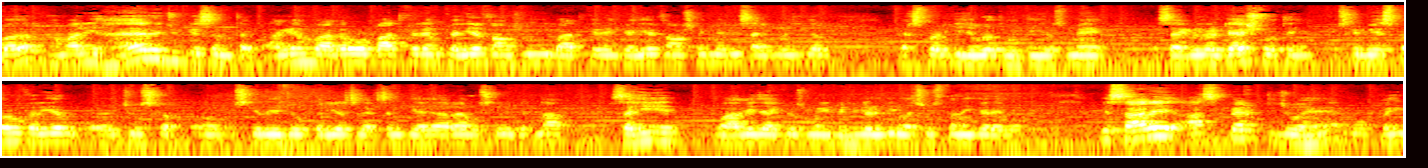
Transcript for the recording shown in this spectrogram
पर हमारी हायर एजुकेशन तक, आगे हम अगर और बात करें, हम करियर काउंसलिंग की बात करें करियर काउंसलिंग में भी साइकोलॉजिकल एक्सपर्ट की ज़रूरत होती है, उसमें साइकोलॉजिकल टेस्ट होते हैं, उसके बेस पर वो करियर चूज़ कर उसके लिए जो करियर सिलेक्शन किया जा रहा है, उसके लिए कितना सही है, वो आगे जाके उसमें डिफिकल्टी महसूस तो नहीं करेगा। ये सारे एस्पेक्ट जो हैं, वो कहीं,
